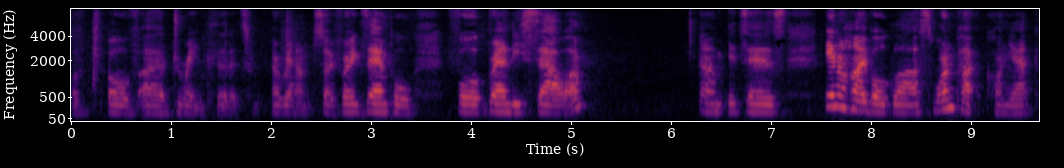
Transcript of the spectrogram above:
of of uh, drink that it's around. So, for example, for brandy sour, um, it says in a highball glass, one part cognac,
